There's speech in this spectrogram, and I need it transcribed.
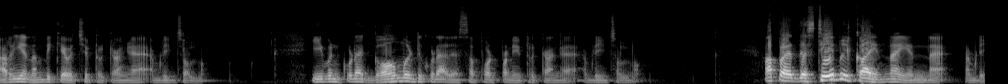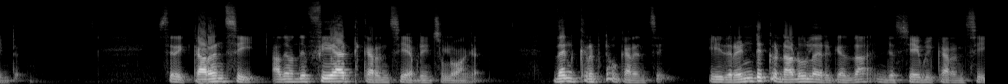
நிறைய நம்பிக்கை வச்சிட்ருக்காங்க அப்படின்னு சொல்லணும். ஈவன் கூட கவர்மெண்ட்டு கூட அதை சப்போர்ட் பண்ணிகிட்ருக்காங்க அப்படின்னு சொல்லணும். அப்போ இந்த ஸ்டேபிள் காயின்னா என்ன அப்படின்ட்டு. சரி கரன்சி அதை வந்து ஃபியாட் கரன்சி அப்படின்னு சொல்லுவாங்க. தென் கிரிப்டோ கரன்சி இது ரெண்டுக்கும் நடுவில் இருக்கிறது தான் இந்த ஸ்டேபிள் கரன்சி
